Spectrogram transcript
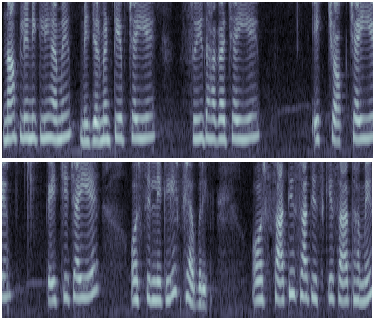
नाप लेने के लिए हमें मेज़रमेंट टेप चाहिए, सुई धागा चाहिए, एक चौक चाहिए, कैची चाहिए और सिलने के लिए फैब्रिक। और साथ ही साथ इसके साथ हमें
